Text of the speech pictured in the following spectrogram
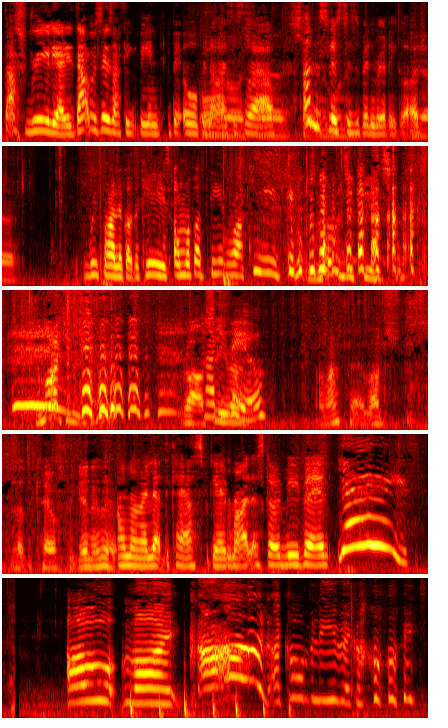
That's really early. That was us, I think, being a bit organised as well. yeah, and the solicitors have been really good. Yeah. We finally got the keys. Oh my god, these are our keys. Loads of keys. They're my keys. Right, How see do you around. feel? I'm happy. I'll just, just let the chaos begin, innit? I know, I let the chaos begin. Right, let's go and move in. Yay! Oh my god! I can't believe it, guys.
